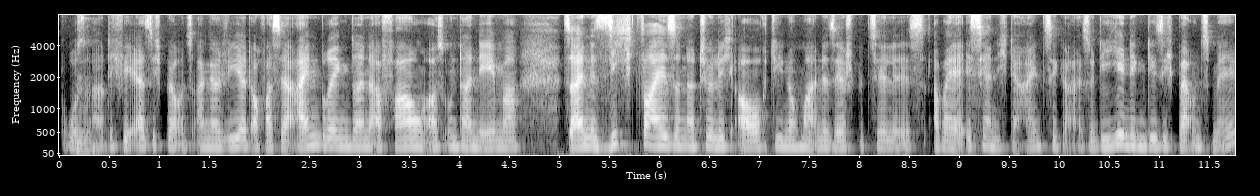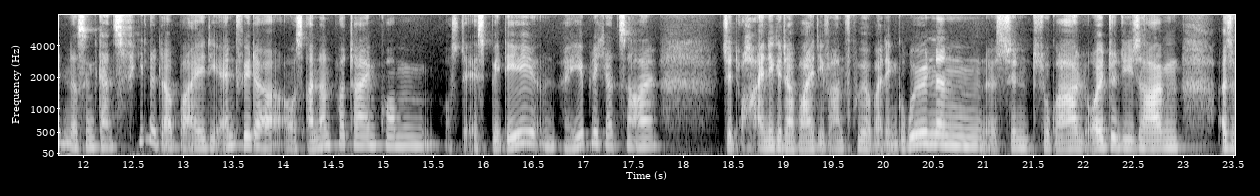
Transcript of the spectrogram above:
großartig, mhm. wie er sich bei uns engagiert, auch was er einbringt, seine Erfahrung als Unternehmer, seine Sichtweise natürlich auch, die nochmal eine sehr spezielle ist. Aber er ist ja nicht der Einzige. Also diejenigen, die sich bei uns melden, das sind ganz viele dabei, die entweder aus anderen Parteien kommen, aus der SPD in erheblicher Zahl, sind auch einige dabei, die waren früher bei den Grünen. Es sind sogar Leute, die sagen, also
